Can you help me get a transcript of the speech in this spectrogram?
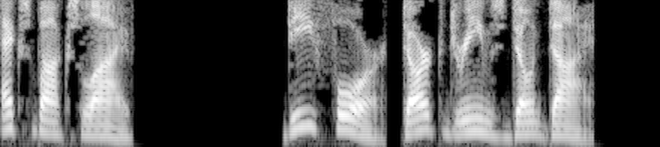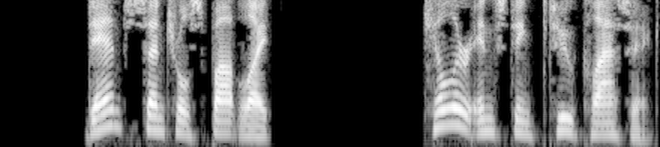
Xbox Live D4, Dark Dreams Don't Die Dance Central Spotlight Killer Instinct 2 Classic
